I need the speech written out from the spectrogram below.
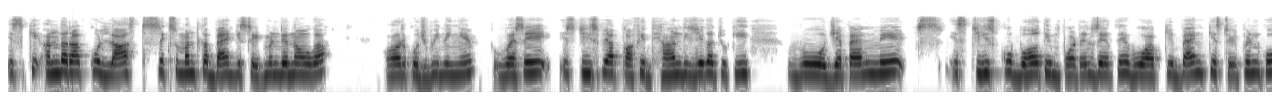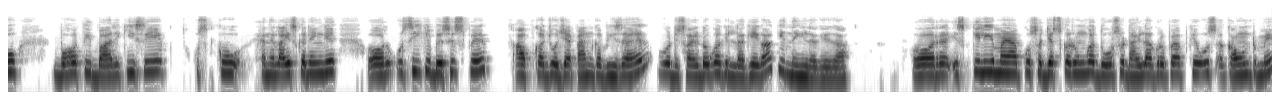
इसके अंदर आपको लास्ट सिक्स मंथ का बैंक स्टेटमेंट देना होगा और कुछ भी नहीं है। वैसे इस चीज़ पे आप काफ़ी ध्यान दीजिएगा क्योंकि वो जापान में इस चीज़ को बहुत इम्पोर्टेंस देते हैं, वो आपके बैंक के स्टेटमेंट को बहुत ही बारीकी से उसको एनालाइज़ करेंगे और उसी के बेसिस पे आपका जो जापान का वीज़ा है, वो डिसाइड होगा कि लगेगा कि नहीं लगेगा। और इसके लिए मैं आपको सजेस्ट करूँगा 2 से ढाई लाख रुपए आपके उस अकाउंट में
